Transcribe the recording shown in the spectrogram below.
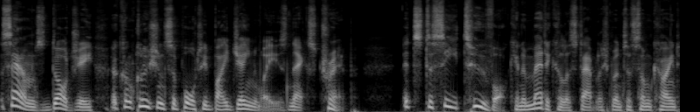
Sounds dodgy, a conclusion supported by Janeway's next trip. It's to see Tuvok in a medical establishment of some kind,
